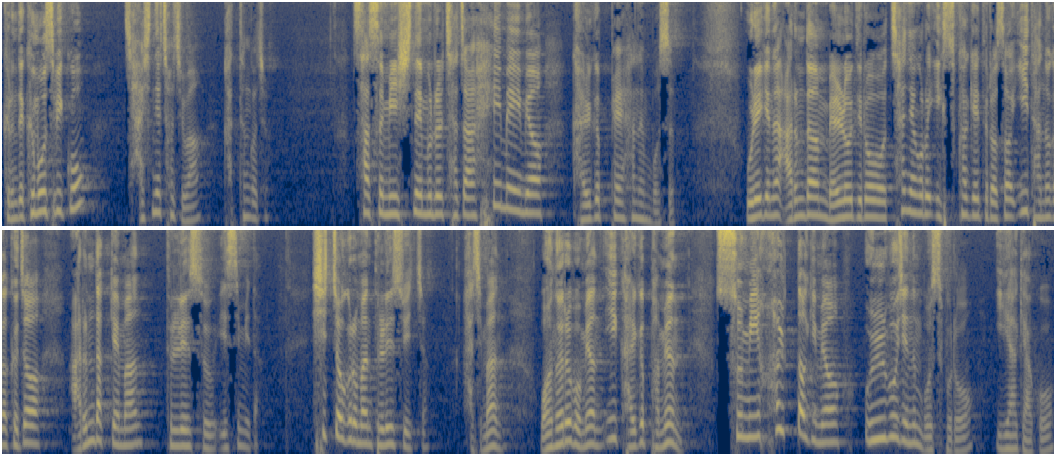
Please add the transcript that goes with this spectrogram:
그런데 그 모습이 꼭 자신의 처지와 같은 거죠. 사슴이 시냇물을 찾아 헤매이며 갈급해 하는 모습. 우리에게는 아름다운 멜로디로 찬양으로 익숙하게 들어서 이 단어가 그저 아름답게만 들릴 수 있습니다. 시적으로만 들릴 수 있죠. 하지만 원어를 보면 이 갈급함은 숨이 헐떡이며 울부짖는 모습으로 이야기하고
